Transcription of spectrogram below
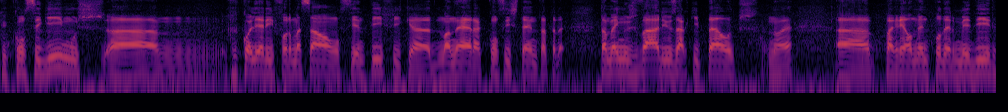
que conseguimos uh, recolher informação científica de maneira consistente também nos vários arquipélagos, não é? Uh, para realmente poder medir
